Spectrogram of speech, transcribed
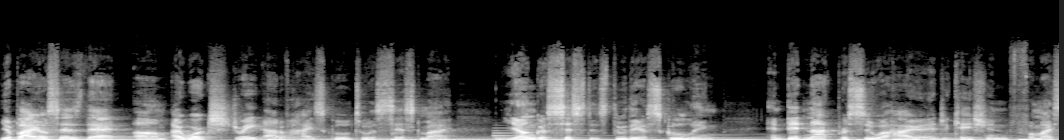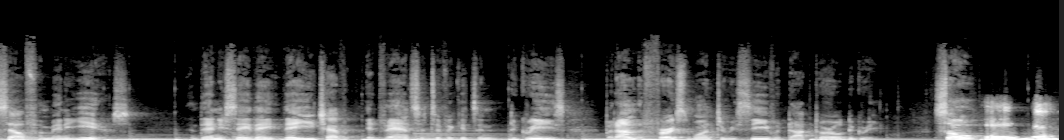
your bio says that um, I worked straight out of high school to assist my younger sisters through their schooling and did not pursue a higher education for myself for many years. And then you say they, they each have advanced certificates and degrees, but I'm the first one to receive a doctoral degree. So, amen.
